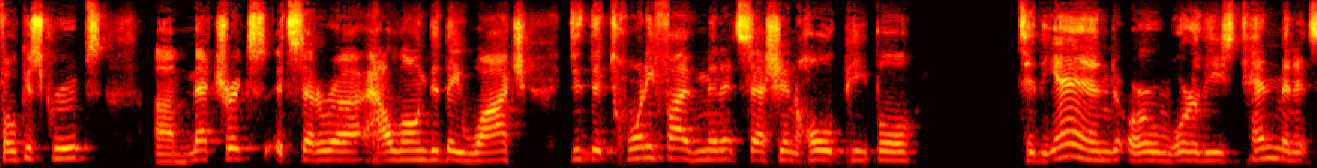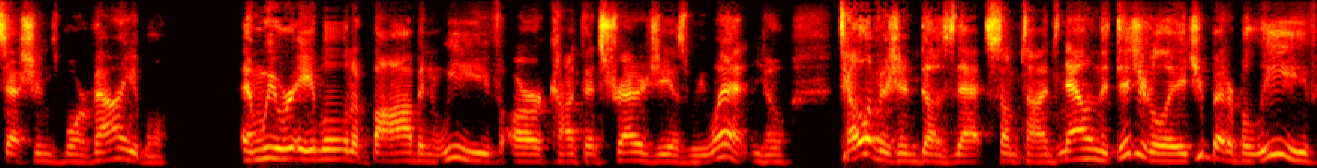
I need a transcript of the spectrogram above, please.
focus groups, um, metrics, etc. How long did they watch? Did the 25 minute session hold people? To the end, or were these 10 minute sessions more valuable? And we were able to bob and weave our content strategy as we went. You know, television does that sometimes. Now in the digital age, you better believe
